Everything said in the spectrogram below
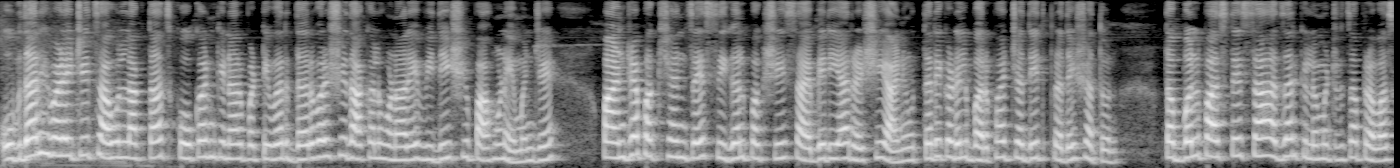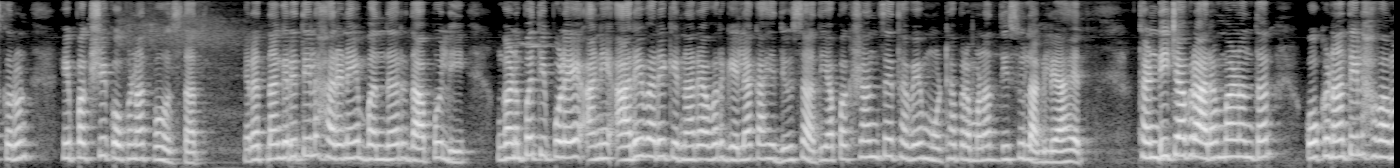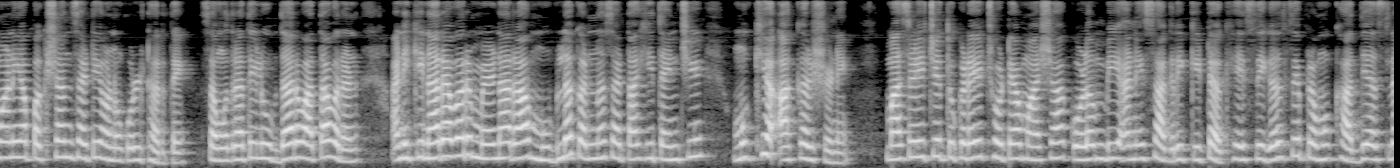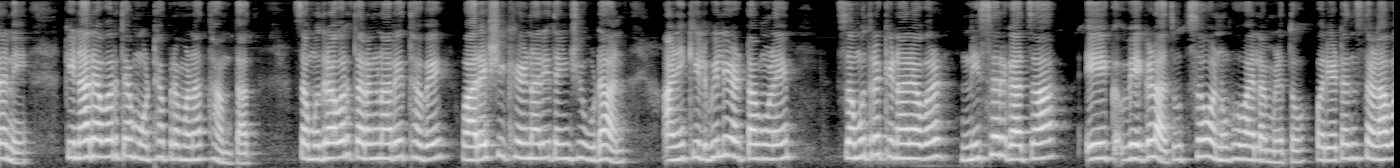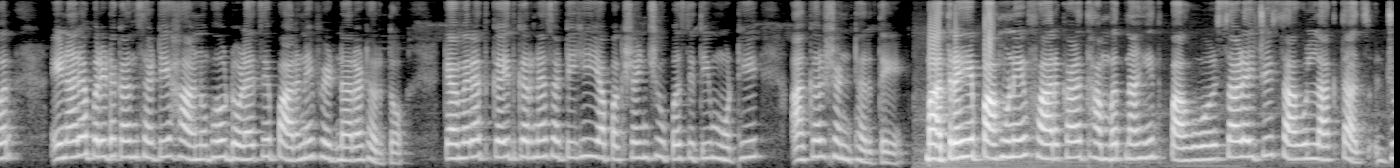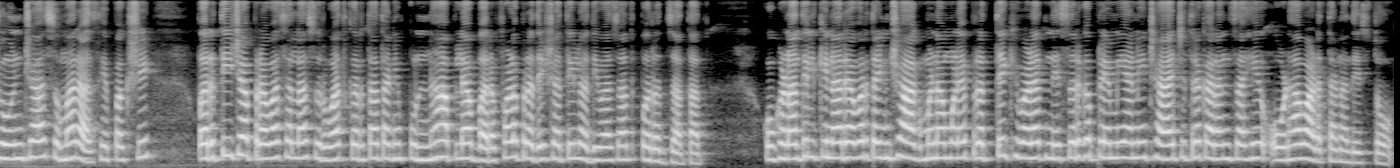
उबदार हिवाळ्याची चाहूल लागताच कोकण किनारपट्टीवर दरवर्षी दाखल होणारे विदेशी पाहुणे म्हणजे पांढऱ्या पक्ष्यांचे सिगल पक्षी सायबेरिया रशिया आणि उत्तरेकडील बर्फाच्छादित प्रदेशातून तब्बल पाच ते सहा हजार किलोमीटरचा प्रवास करून हे पक्षी कोकणात पोहोचतात. रत्नागिरीतील हरणे बंदर दापोली गणपतीपुळे आणि आरेवारे किनाऱ्यावर गेल्या काही दिवसात या पक्ष्यांचे थवे मोठ्या प्रमाणात दिसू लागले आहेत. थंडीच्या प्रारंभानंतर कोकणातील हवामान या पक्ष्यांसाठी अनुकूल ठरते. समुद्रातील उबदार वातावरण आणि किनाऱ्यावर मिळणारा मुबलक अन्नसाठा ही त्यांची मुख्य आकर्षणे. मासळीचे तुकडे छोट्या माशा कोळंबी आणि सागरी कीटक हे सिगलचे प्रमुख खाद्य असल्याने किनाऱ्यावर त्या मोठ्या प्रमाणात थांबतात. समुद्रावर तरंगणारे थवे वारेशी खेळणारी त्यांची उडान आणि किलबिली अट्टामुळे समुद्र किनाऱ्यावर निसर्गाचा एक वेगळाच उत्सव अनुभवायला मिळतो. पर्यटन स्थळावर येणाऱ्या पर्यटकांसाठी हा अनुभव डोळ्याचे पारणे फेडणारा ठरतो. कॅमेऱ्यात कैद करण्यासाठीही या पक्ष्यांची उपस्थिती मोठी आकर्षण ठरते. मात्र हे पाहुणे फार काळ थांबत नाहीत. पावसाळ्याची साहूल लागताच जूनच्या सुमारास हे पक्षी परतीच्या प्रवासाला सुरुवात करतात आणि पुन्हा आपल्या बर्फाळ प्रदेशातील अधिवासात परत जातात. कोकणातील किनाऱ्यावर त्यांच्या आगमनामुळे प्रत्येक हिवाळ्यात निसर्गप्रेमी आणि छायाचित्रकारांचाही ओढा वाढताना दिसतो.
